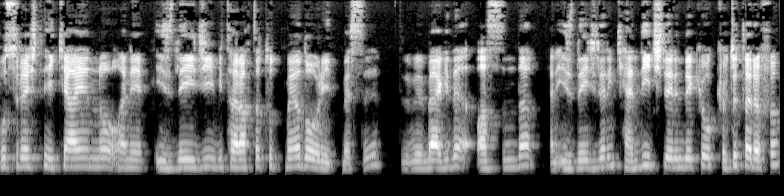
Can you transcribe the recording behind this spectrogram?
Bu süreçte hikayenin o hani izleyiciyi bir tarafta tutmaya doğru itmesi ve belki de aslında hani izleyicilerin kendi içlerindeki o kötü tarafı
